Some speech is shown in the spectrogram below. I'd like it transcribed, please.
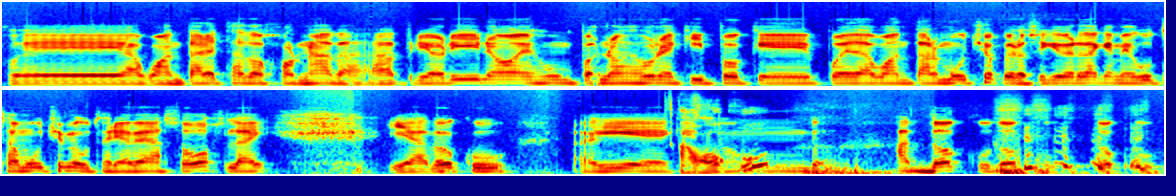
pues aguantar estas dos jornadas. A priori no es un no es un equipo que pueda aguantar mucho, pero sí que es verdad que me gusta mucho y me gustaría ver a Soboslai y a Doku. Ahí, eh, ¿A Goku? a Doku, Doku, Doku.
